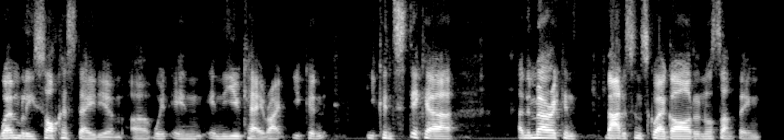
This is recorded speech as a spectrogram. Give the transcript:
Wembley Soccer Stadium uh, in in the UK, right? You can you can stick a an American Madison Square Garden or something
